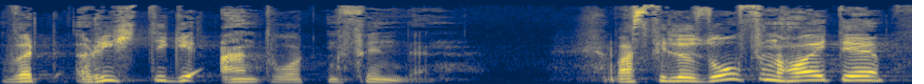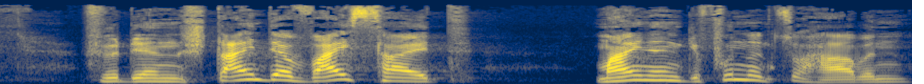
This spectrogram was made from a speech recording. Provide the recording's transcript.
wird richtige Antworten finden. Was Philosophen heute für den Stein der Weisheit meinen gefunden zu haben,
